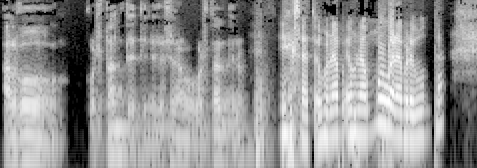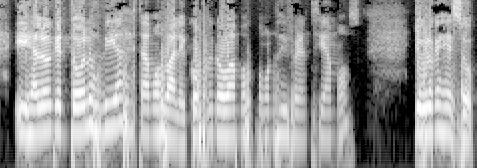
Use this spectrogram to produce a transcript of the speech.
algo constante, tiene que ser algo constante, ¿no? Exacto, es una, es una muy buena pregunta y es algo que todos los días estamos, vale, ¿cómo innovamos, cómo nos diferenciamos? Yo creo que es eso.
